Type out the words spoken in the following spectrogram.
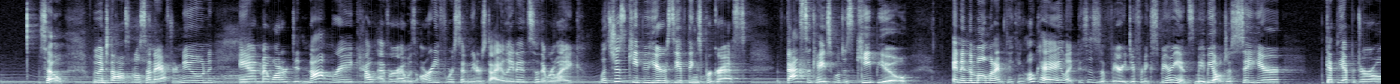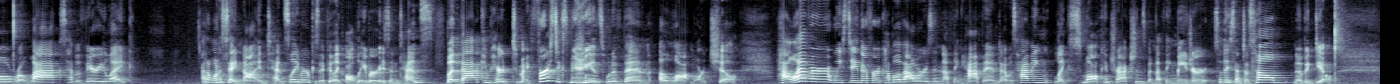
So we went to the hospital Sunday afternoon and my water did not break. However, I was already four centimeters dilated. So they were like, let's just keep you here, see if things progress. If that's the case, we'll just keep you. And in the moment I'm thinking, okay, like this is a very different experience. Maybe I'll just stay here, get the epidural, relax, have a very like I don't wanna say not intense labor because I feel like all labor is intense, but that compared to my first experience would have been a lot more chill. However, we stayed there for a couple of hours and nothing happened. I was having like small contractions, but nothing major. So they sent us home, no big deal.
